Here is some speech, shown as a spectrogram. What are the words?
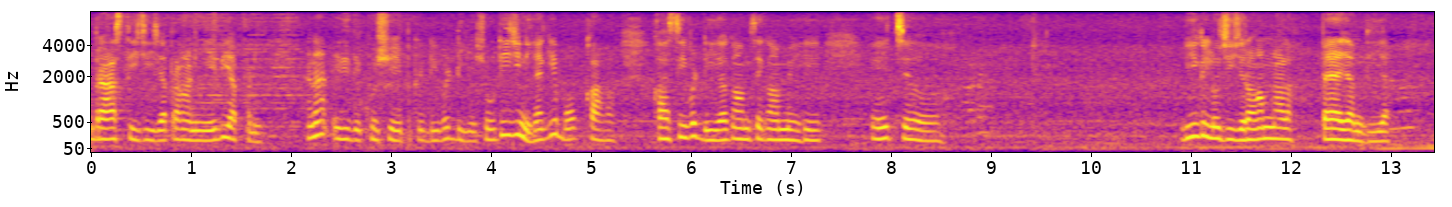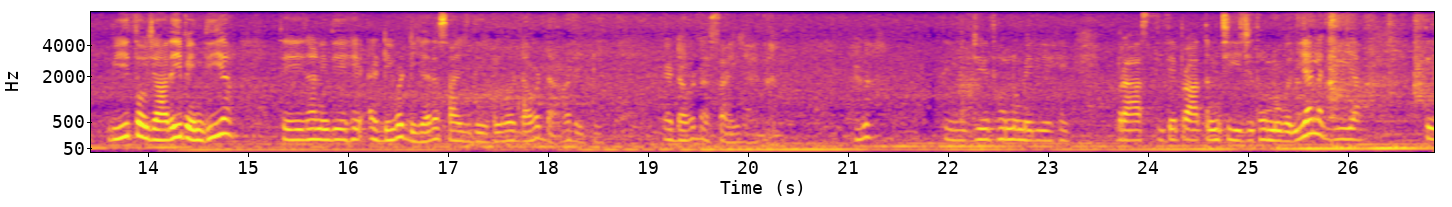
ਵਿਰਾਸਤੀ ਚੀਜ਼ ਆ, ਪੁਰਾਣੀ ਇਹ ਵੀ ਆਪਣੀ, ਹੈਨਾ? ਇਹਦੀ ਦੇਖੋ ਸ਼ੇਪ ਕਿੱਡੀ ਵੱਡੀ ਹੈ ਛੋਟੀ ਜੀ ਨਹੀਂ ਹੈਗੀ ਇਹ ਬਹੁਤ ਖਾ, ਖਾਸੀ ਵੱਡੀ ਆ, ਕਮ ਸੇ ਕਮ ਇਹ ਇਹ ਚ 20 ਕਿਲੋ ਚੀਜ਼ ਆਰਾਮ ਨਾਲ ਪੈ ਜਾਂਦੀ ਆ। 20 ਤੋਂ ਜ਼ਿਆਦਾ ਹੀ ਪੈਂਦੀ ਆ। ਤੇ ਜਾਨੀ ਦੀ ਇਹ ਐਡੀ ਵੱਡੀ ਆ ਇਹਦਾ ਸਾਈਜ਼ ਦੇਖ ਲਓ ਐਡਾ ਵੱਡਾ ਆ ਦੇਖੋ। ਐਡਾ ਵੱਡਾ ਸਾਈਜ਼ ਆ ਇਹਦਾ, ਹੈਨਾ? ਤੇ ਜੇ ਤੁਹਾਨੂੰ ਮੇਰੀ ਇਹ ਵਿਰਾਸਤੀ ਤੇ ਪ੍ਰਾਤਨ ਚੀਜ਼ ਤੁਹਾਨੂੰ ਵਧੀਆ ਲੱਗੀ ਆ, ਤੇ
